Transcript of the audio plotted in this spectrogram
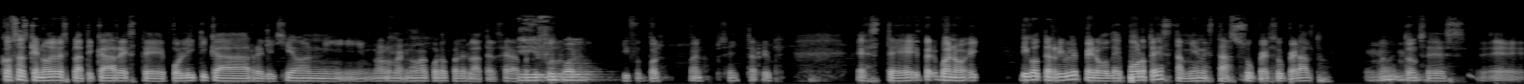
cosas que no debes platicar, este, política, religión y no, me- no me acuerdo cuál es la tercera. Y fútbol. y fútbol. Bueno, pues sí, terrible. Este, pero, bueno, digo terrible, pero deportes también está súper, súper alto. ¿No? Entonces, eh,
